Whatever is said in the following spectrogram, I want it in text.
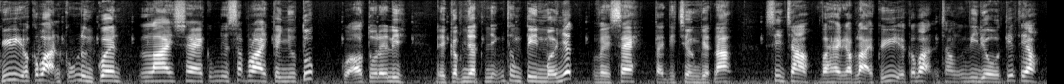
Quý vị và các bạn cũng đừng quên like, share cũng như subscribe kênh YouTube của Auto Daily để cập nhật những thông tin mới nhất về xe tại thị trường Việt Nam. Xin chào và hẹn gặp lại quý vị và các bạn trong những video tiếp theo.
